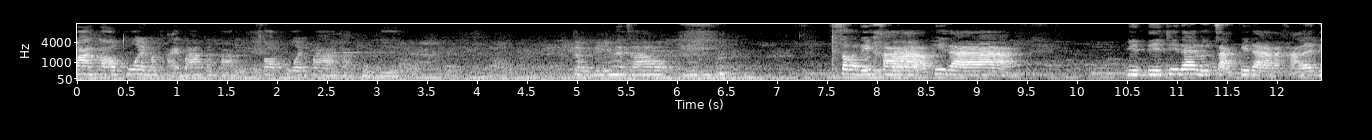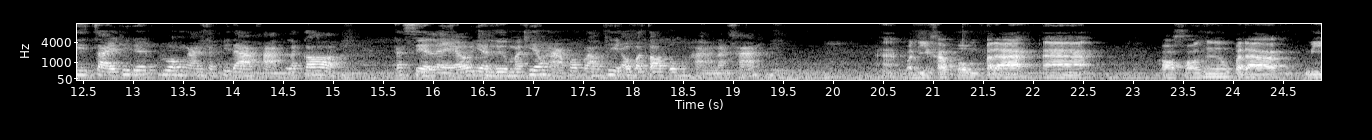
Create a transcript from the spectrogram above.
ว่างๆก็เอากล้วยมาขายบ้างนะคะ ชอบกล้วยป้าค่ะถูกดีโชคดีนะเจ้า สวัสดีค่ะ พี่ดา ยินดีที่ได้รู้จักพี่ดานะคะ และดีใจที่ได้ร่วมงานกับพี่ดาค่ะ แล้วก็เกษียณแล้วอย่าลืมมาเที่ยวหาพวกเราที่อบตปงผานะคะอ่าสวัสดีครับผมประดาอ่าขอขอให้ประดามี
